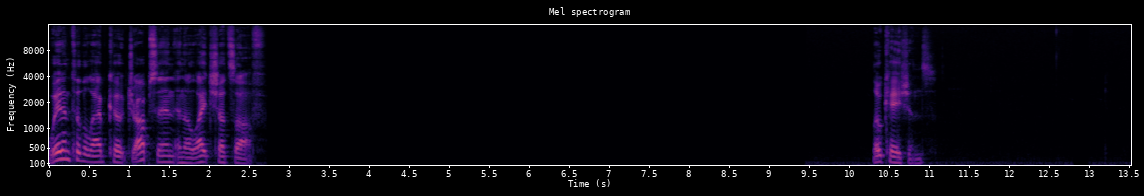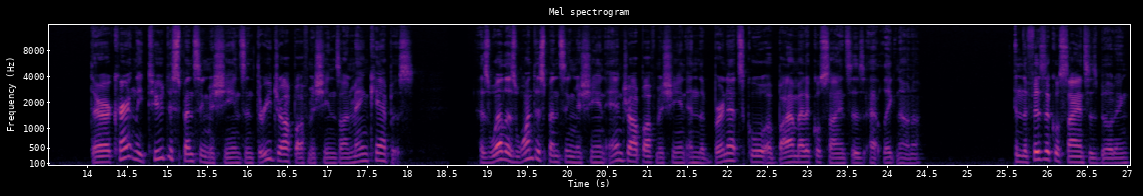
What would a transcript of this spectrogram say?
Wait until the lab coat drops in and the light shuts off. Locations There are currently two dispensing machines and three drop-off machines on main campus, as well as one dispensing machine and drop-off machine in the Burnett School of Biomedical Sciences at Lake Nona. In the Physical Sciences building,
